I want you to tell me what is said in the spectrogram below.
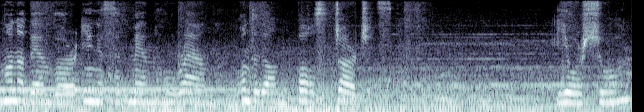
none of them were innocent men who ran, wanted on false charges. You're sure?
